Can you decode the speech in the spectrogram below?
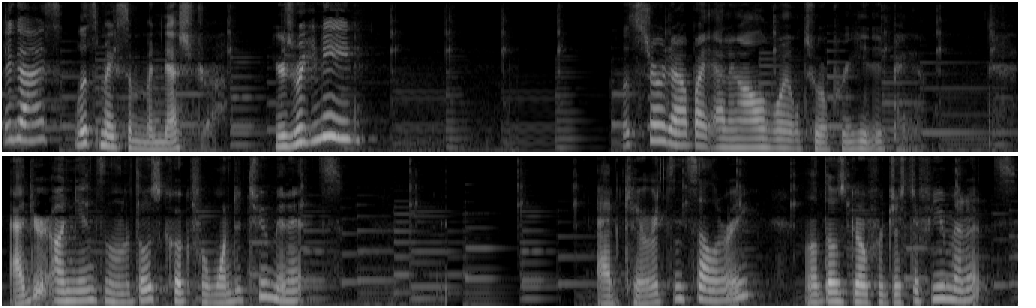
Hey guys, let's make some minestra. Here's what you need. Let's start out by adding olive oil to a preheated pan. Add your onions and let those cook for one to two minutes. Add carrots and celery. Let those go for just a few minutes.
